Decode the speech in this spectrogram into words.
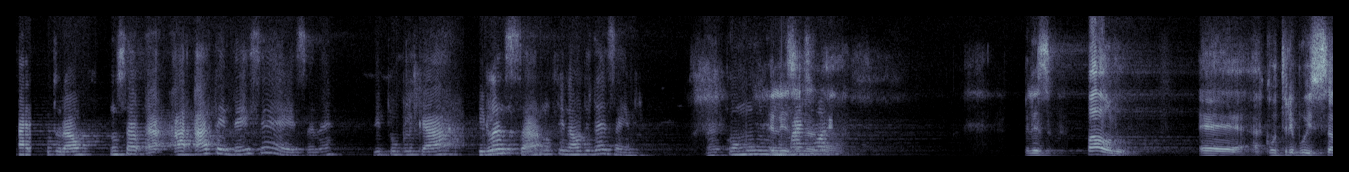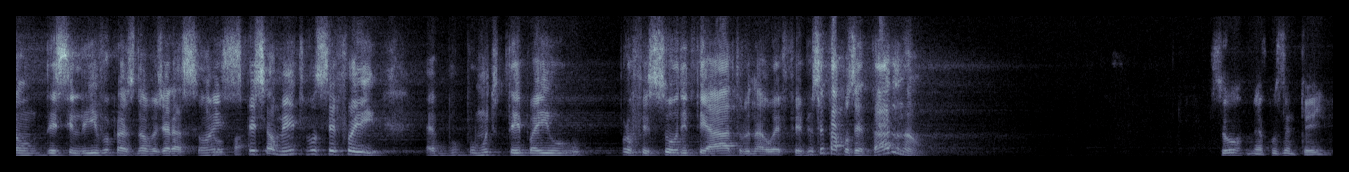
na área cultural. A, a, a, tendência é essa, né? De publicar e lançar no final de dezembro. Né? Como Beleza, mais uma. Beleza. Paulo, é, a contribuição desse livro para as novas gerações, Opa. especialmente você foi é, por muito tempo aí o professor de teatro na UFB. Você está aposentado ou não? Sou, me aposentei.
